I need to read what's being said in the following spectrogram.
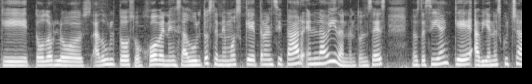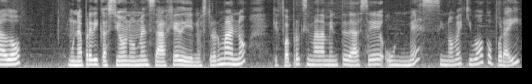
que todos los adultos o jóvenes adultos tenemos que transitar en la vida, ¿no? Entonces nos decían que habían escuchado una predicación, un mensaje de nuestro hermano, que fue aproximadamente de hace un mes, si no me equivoco, por ahí,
